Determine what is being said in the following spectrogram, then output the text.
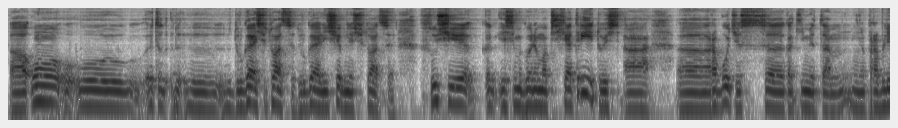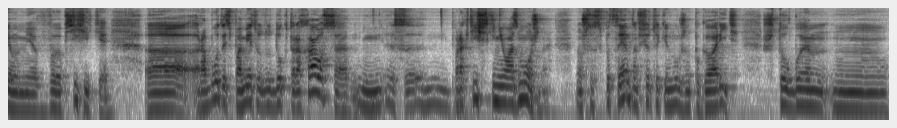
это другая ситуация, другая лечебная ситуация. В случае, если мы говорим о психиатрии, то есть о работе с какими-то проблемами в психике, работать по методу доктора Хауса практически невозможно. Потому что с пациентом все-таки нужно поговорить, чтобы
